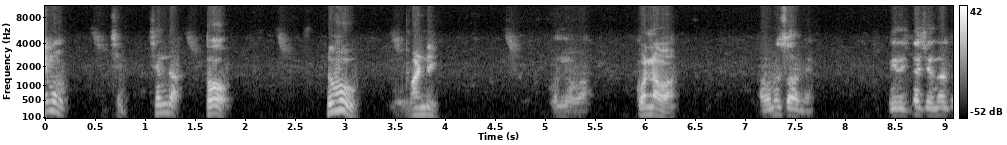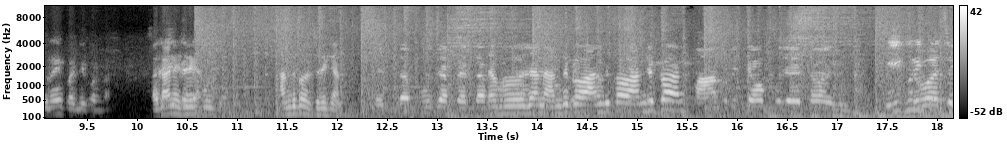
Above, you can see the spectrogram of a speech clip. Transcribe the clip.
ఏము? చంద. ఓ నువ్వు? బండి. కొన్నావా? కొన్నావా? అవును స్వామి. మీరు ఇచ్చిన చందాలతోనే బండి కొన్నా. కానీ పూజ. అందుకో శ్రీకాంత్. పెద్ద పూజ పెద్ద పూజ. అందుకో అందుకో అందుకో. మా గురించి పూజ చేస్తాం ఈ గురించి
